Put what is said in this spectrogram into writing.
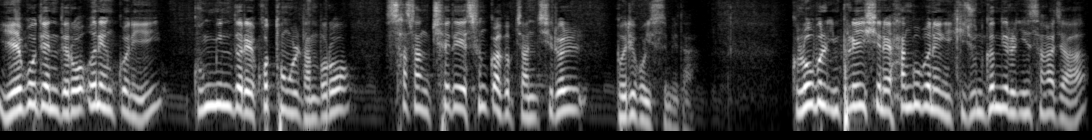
예고된 대로 은행권이 국민들의 고통을 담보로 사상 최대의 성과급 잔치를 벌이고 있습니다. 글로벌 인플레이션에 한국은행이 기준 금리를 인상하자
